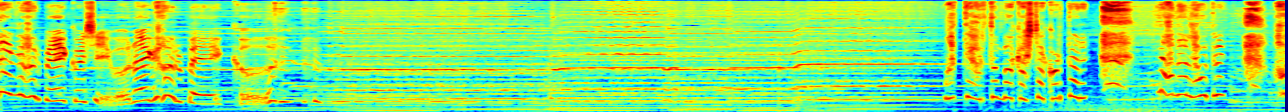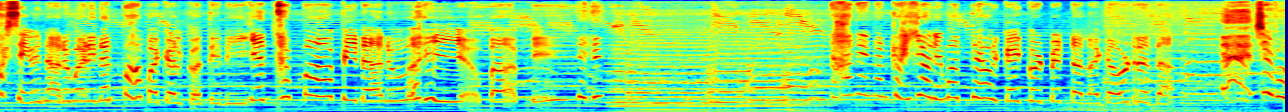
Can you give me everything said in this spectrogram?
ನಂಗೆ ಅವ್ರು ಬೇಕು ಶಿವು, ನಂಗೆ ಅವ್ರು ಬೇಕು. ಮತ್ತೆ ಅವ್ರು ತುಂಬಾ ಕಷ್ಟ ಕೊಡ್ತಾರೆ. ನಾನಲ್ಲಿ ಹೋದ್ರೆ ಅವ್ರ ಸೇವೆನಾರು ಮಾಡಿ ನನ್ನ ಪಾಪ ಕಳ್ಕೊತೀನಿ. ಎಂಥ ಪಾಪಿ ನಾನು. ಅಯ್ಯ ಪಾಪಿ. ನಾನೇ ನನ್ನ ಕೈಯಾರೆ ಮತ್ತೆ ಅವ್ರ ಕೈ ಕೊಟ್ಬಿಟ್ಟಲ್ಲ ಗೌಡ್ರನ್ನ. ಶಿವು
